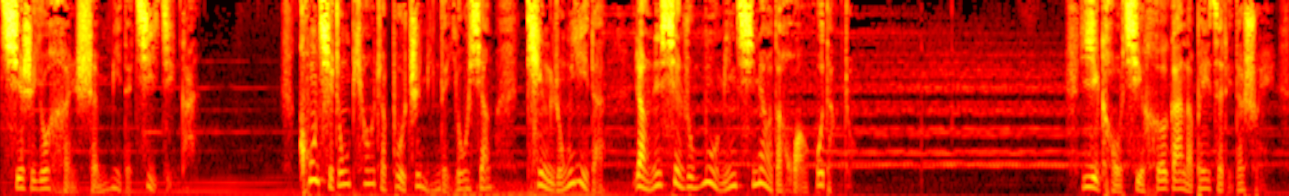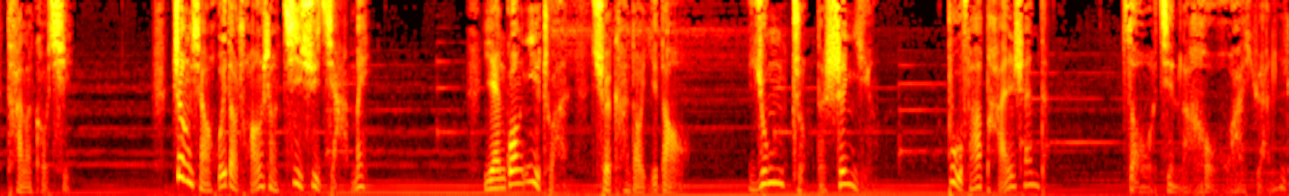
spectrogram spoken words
其实有很神秘的寂静感，空气中飘着不知名的幽香，挺容易的让人陷入莫名其妙的恍惚当中。一口气喝干了杯子里的水，叹了口气，正想回到床上继续假寐，眼光一转，却看到一道臃肿的身影，步伐蹒跚的走进了后花园里。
